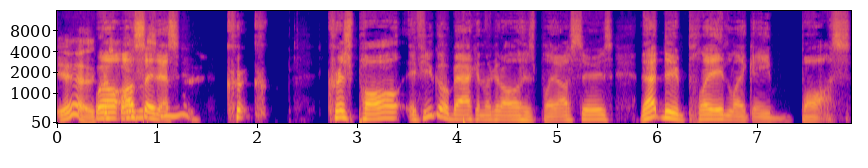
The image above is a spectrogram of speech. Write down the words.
yeah. Well, I'll say this: Chris Paul. If you go back and look at all his playoff series, that dude played like a boss.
